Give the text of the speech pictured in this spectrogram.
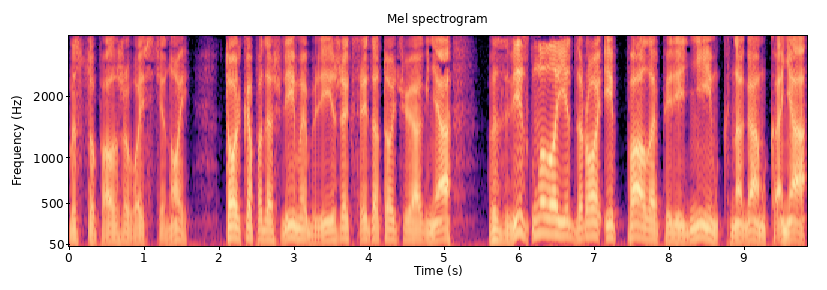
выступал живой стеной. Только подошли мы ближе к средоточию огня — Взвизгнуло ядро и пало перед ним к ногам коня,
